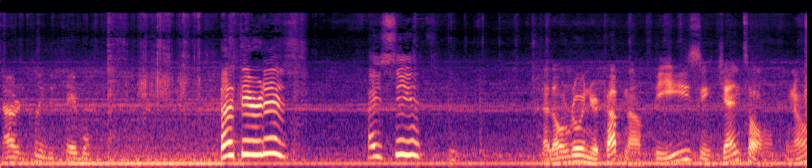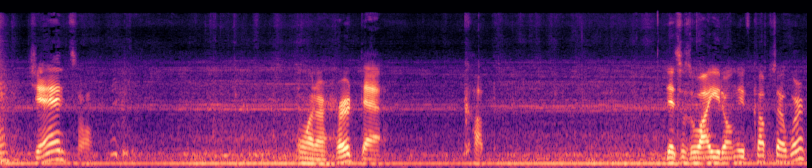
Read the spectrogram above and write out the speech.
I would clean the table. Oh, there it is. I see it. Now don't ruin your cup now. Be easy, gentle, you know? Gentle. Don't want to hurt that cup. This is why you don't leave cups at work.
